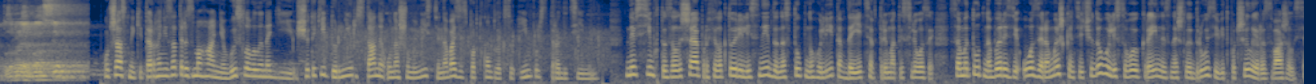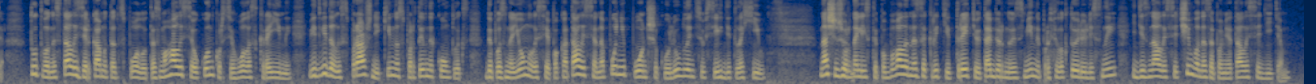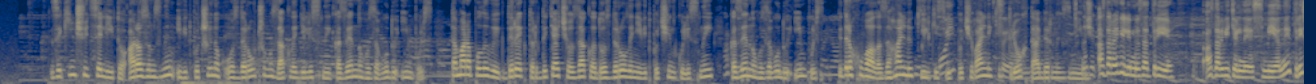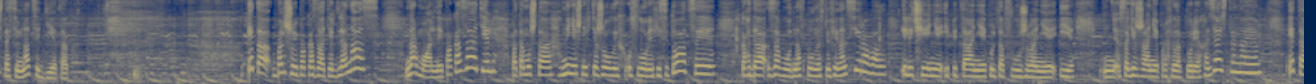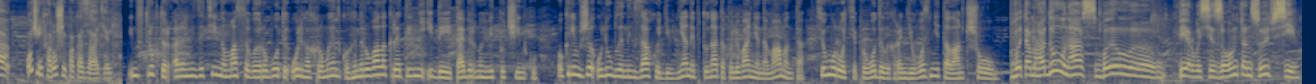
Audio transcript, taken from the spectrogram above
поздравляю вас всех. Учасники та організатори змагання висловили надію, що такий турнір стане у нашому місті на базі спорткомплексу Імпульс традиційним. Не всім, хто залишає профілакторій лісний, до наступного літа вдається втримати сльози. Саме тут, на березі озера, мешканці чудової лісової країни знайшли друзів, відпочили і розважилися. Тут вони стали зірками танцполу та змагалися у конкурсі Голос країни. Відвідали справжній кіноспортивний комплекс, де познайомилися і покаталися на поні пончику, улюбленцю всіх дітлахів. Наші журналісти побували на закритті третьої табірної зміни профілакторію лісний і дізналися, чим вона запам'яталася дітям. Закінчується літо, а разом з ним і відпочинок у оздоровчому закладі лісний казенного заводу Імпульс. Тамара Полевик, директор дитячого закладу оздоровлення і відпочинку лісний казенного заводу Імпульс, підрахувала загальну кількість відпочивальників трьох табірних змін. Значит, оздоровили мы за три оздоровительные смены 317 деток. Это большой показатель для нас, нормальный показатель, потому что в нынешних тяжелых условиях и ситуации, когда завод нас полностью финансировал, и лечение, и питание, и культобслуживание, и м, содержание профилактория хозяйственное, это очень хороший показатель. Інструктор організаційно-масової роботи Ольга Хроменко генерувала креативні ідеї табірного відпочинку. Окрім вже улюблених заходів Дня Нептуна та полювання на мамонта, в цьому році проводили грандіозні талант-шоу. В этом году у нас был э, первый сезон «Танцуют все».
